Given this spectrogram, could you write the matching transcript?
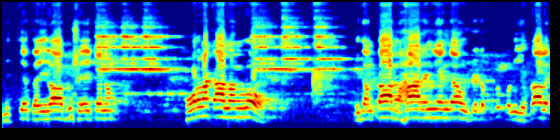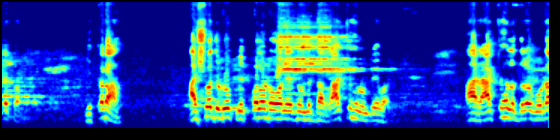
నిత్యతైలాభిషేచనం. పూర్వకాలంలో ఇదంతా మహారణ్యంగా ఉండేటప్పుడు కొన్ని యుగాల క్రితం. ఇక్కడ అశ్వథుడు పిప్పలుడు అనేటువంటి రాక్షసులు ఉండేవాడు ఆ రాక్షసులు ఇద్దరు కూడా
